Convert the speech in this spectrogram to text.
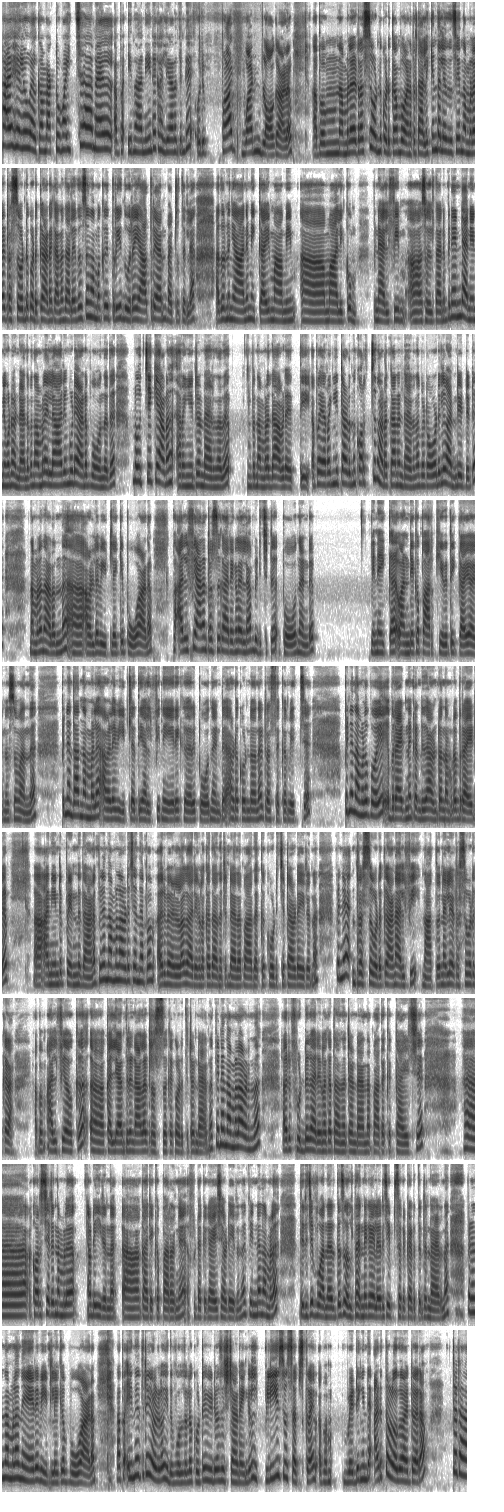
Hi hello welcome back to my channel അപ്പം ഇന്ന് അനീന്റെ കല്യാണത്തിന്റെ ഒരു പാർട്ട് വൺ വ്ളോഗാണ് അപ്പം നമ്മൾ ഡ്രസ്സ് കൊണ്ട് കൊടുക്കാൻ പോവാണ്. അപ്പോൾ തലയ്ക്കും തലേ ദിവസം നമ്മൾ ഡ്രസ്സ് കൊണ്ട് കൊടുക്കുകയാണ്. കാരണം തലേ ദിവസം നമുക്ക് ഇത്രയും ദൂരം യാത്ര ചെയ്യാൻ പറ്റത്തില്ല. അതുകൊണ്ട് ഞാനും ഇക്കായും മാമിയും മാലിക്കും പിന്നെ അൽഫിയും സുൽത്താനും പിന്നെ എന്റെ അനിയനും കൂടെ ഉണ്ടായിരുന്നു. അപ്പോൾ നമ്മളെല്ലാവരും കൂടെയാണ് പോകുന്നത്. നമ്മൾ ഉച്ചയ്ക്കാണ് ഇറങ്ങിയിട്ടുണ്ടായിരുന്നത്. അപ്പോൾ നമ്മളിത് അവിടെ എത്തി. അപ്പോൾ ഇറങ്ങിയിട്ട് അവിടെ നിന്ന് കുറച്ച് നടക്കാനുണ്ടായിരുന്നു. അപ്പോൾ റോഡിൽ വണ്ടി ഇട്ടിട്ട് നമ്മൾ നടന്ന് അവളുടെ വീട്ടിലേക്ക് പോവുകയാണ് അപ്പോൾ അൽഫിയാണ് ഡ്രസ്സ് കാര്യങ്ങളെല്ലാം പിടിച്ചിട്ട് പോകുന്നുണ്ട്. പിന്നെ ഇക്ക വണ്ടിയൊക്കെ പാർക്ക് ചെയ്തിട്ട് ഇക്കായും അനുസും വന്ന്. പിന്നെ എന്താ നമ്മൾ അവളെ വീട്ടിലെത്തി. അൽഫി നേരെ കയറി പോകുന്നുണ്ട്. അവിടെ കൊണ്ടുവന്ന ഡ്രസ്സൊക്കെ വെച്ച്. പിന്നെ നമ്മൾ പോയി ബ്രൈഡിനെ കണ്ടതാണ് കേട്ടോ നമ്മുടെ ബ്രൈഡ് അനിയന്റെ പെണ്ണിതാണ്. പിന്നെ നമ്മൾ അവിടെ ചെന്നപ്പം ഒരു വെള്ളം കാര്യങ്ങളൊക്കെ തന്നിട്ടുണ്ടായിരുന്നു. അപ്പോൾ അതൊക്കെ കുടിച്ചിട്ട് അവിടെ ഇരുന്ന്. പിന്നെ ഡ്രസ്സ് കൊടുക്കുകയാണ് അൽഫി. നാത്തൂനല്ലേ ഡ്രസ്സ് കൊടുക്കണം? അപ്പം അൽഫി അവൾക്ക് ആ, കല്യാണത്തിനുണ്ടാകുന്ന ഡ്രസ്സൊക്കെ കൊടുത്തിട്ടുണ്ടായിരുന്നു. പിന്നെ നമ്മൾ അവിടെ നിന്ന് അവർ ഫുഡ് കാര്യങ്ങളൊക്കെ തന്നിട്ടുണ്ടായിരുന്നു. അപ്പോൾ അതൊക്കെ കഴിച്ച് കുറച്ച് നേരം നമ്മൾ അവിടെ ഇരുന്ന് കാര്യമൊക്കെ പറഞ്ഞ് ഫുഡൊക്കെ കഴിച്ച് അവിടെ ഇരുന്ന്. പിന്നെ നമ്മൾ തിരിച്ച് പോകാൻ നേരത്ത് സുൽത്താന്റെ കയ്യിൽ ഒരു ചിപ്സൊക്കെ എടുത്തിട്ടുണ്ടായിരുന്നു പിന്നെ നമ്മൾ നേരെ വീട്ടിലേക്ക് പോവുകയാണ്. അപ്പോൾ ഇന്ന് ഇത്രയേ ഉള്ളൂ. ഇതുപോലുള്ള കുട്ടി വീഡിയോസ് ഇഷ്ടമാണെങ്കിൽ പ്ലീസ് ടു സബ്സ്ക്രൈബ് അപ്പം വെഡിങ്ങിന്റെ അടുത്ത വ്ളോഗുമായിട്ട് വരാം. ടാ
